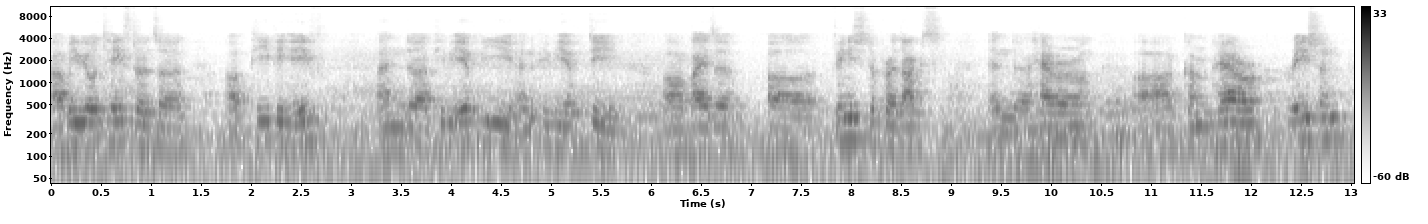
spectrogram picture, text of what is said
uh, we will test the uh, PPF and uh, PPFE and PPFD uh, by the uh, finished products and uh, have a uh, comparison uh,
